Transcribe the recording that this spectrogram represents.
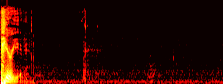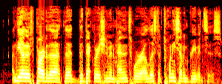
Period. And the other part of the, the, the Declaration of Independence were a list of 27 grievances,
